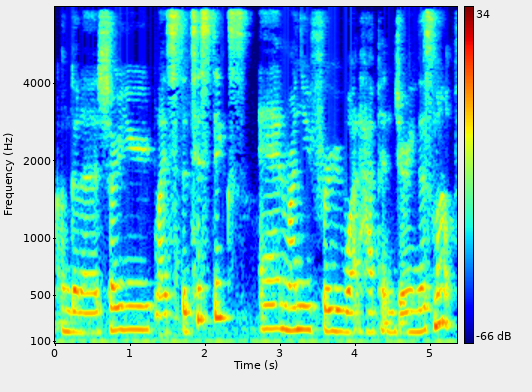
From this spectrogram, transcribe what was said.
I'm gonna show you my statistics and run you through what happened during this month.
